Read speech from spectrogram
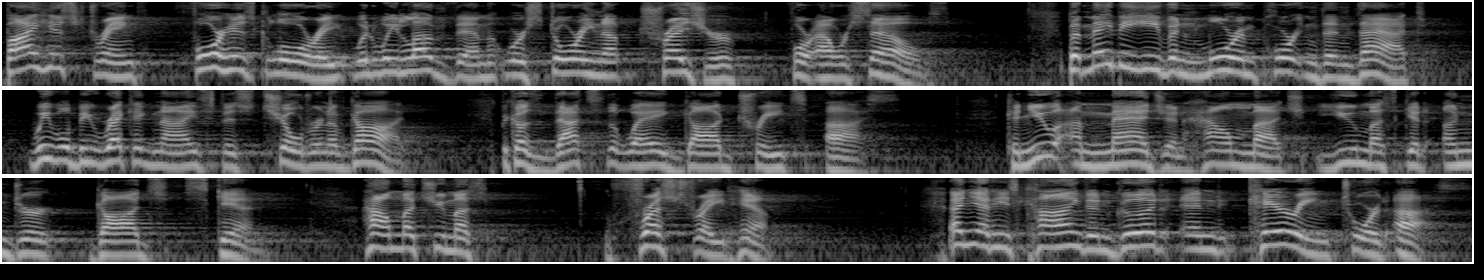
by His strength, for His glory, when we love them, we're storing up treasure for ourselves. But maybe even more important than that, we will be recognized as children of God because that's the way God treats us. Can you imagine how much you must get under God's skin? How much you must frustrate Him? And yet He's kind and good and caring toward us.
